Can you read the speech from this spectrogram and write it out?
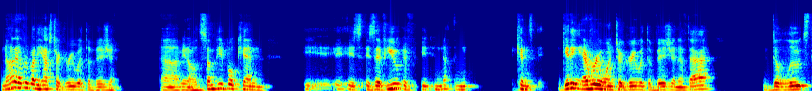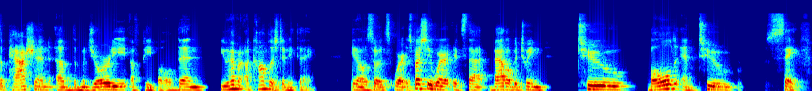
not everybody has to agree with the vision. Um, you know some people can is is if you if it can getting everyone to agree with the vision if that dilutes the passion of the majority of people then you haven't accomplished anything. You know so it's where especially where it's that battle between too bold and too safe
